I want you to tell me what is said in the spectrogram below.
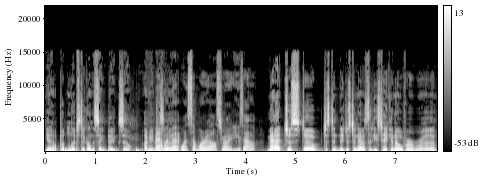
you know putting lipstick on the same pig. So I mean, it Matt doesn't matter. Ouimet went somewhere else, right? He's out. Matt just uh, just they just announced that he's taken over. Uh,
